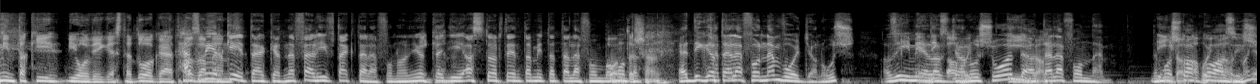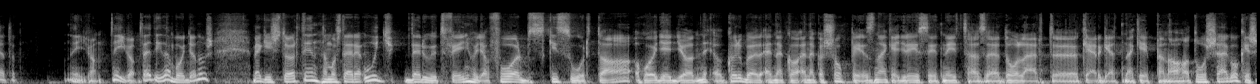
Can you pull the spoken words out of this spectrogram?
mint aki jól végezte dolgát, hát hazament. miért kételkedne? Felhívták telefonon, jött igen. egy, az történt, amit a telefonban Pontosan. mondtak. Eddig hát a telefon nem volt gyanús, az e-mail az gyanús volt, de a telefon nem. De most van, akkor az is. Mondjátok, így van, így van. Pedig nem volt gyanús, meg is történt. Na most erre úgy derült fény, hogy a Forbes kiszúrta, hogy egy a, körülbelül ennek a, ennek a sok pénznek egy részét 400 dollárt kergetnek éppen a hatóságok, és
